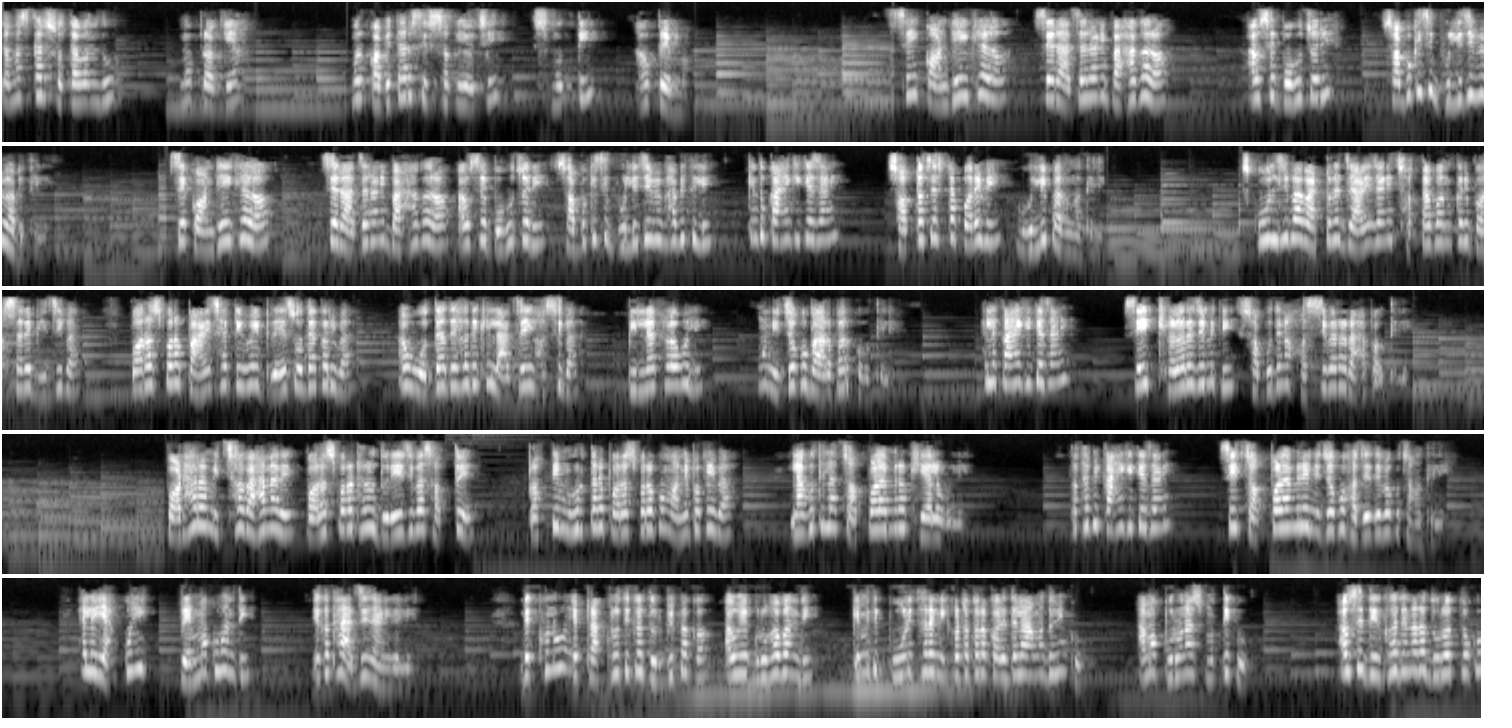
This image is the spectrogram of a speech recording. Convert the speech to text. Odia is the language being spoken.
ନମସ୍କାର ଶ୍ରୋତା ବନ୍ଧୁ ମୁଁ ପ୍ରଜ୍ଞା। ମୋର କବିତାର ଶୀର୍ଷକ ହେଉଛି ସ୍ମୃତି ଆଉ ପ୍ରେମ। ସେଇ କଣ୍ଢେଇ ଖେଳ ସେ ରାଜାରାଣୀ ବାହାଘର ଆଉ ସେ ବୋହୁ ଚୋରି ସବୁ କିଛି ଭୁଲିଯିବି ଭାବିଥିଲି। ସେ କଣ୍ଢେଇ ଖେଳ ସେ ରାଜାରାଣୀ ବାହାଘର ଆଉ ସେ ବୋହୁ ଚୋରି ସବୁ କିଛି ଭୁଲିଯିବି ଭାବିଥିଲି କିନ୍ତୁ କାହିଁକି କେଜାଣି? ଶତ ଚେଷ୍ଟା ପରେ ବି ଭୁଲି ପାରୁନଥିଲି। ସ୍କୁଲ ଯିବା ବାଟରେ ଜାଣି ଜାଣି ଛତା ବନ୍ଦ କରି ବର୍ଷାରେ ଭିଜିବା ପରସ୍ପର ପାଣି ଛାଟି ହୋଇ ଡ୍ରେସ୍ ଓଦା କରିବା ଆଉ ଓଦା ଦେହ ଦେଖି ଲାଜେଇ ହସିବା ପିଲା ଖେଳ ବୋଲି ମୁଁ ନିଜକୁ ବାର ବାର କହୁଥିଲି। ହେଲେ କାହିଁକି କେଜାଣି? ସେଇ ଖେଳରେ ଯେମିତି ସବୁଦିନ ହସିବାର ରାହା ପାଉଥିଲି। ପଢାର ମିଛ ବାହାନାରେ ପରସ୍ପରଠାରୁ ଦୂରେଇ ଯିବା ସତ୍ତ୍ୱେ ପ୍ରତି ମୁହୂର୍ତ୍ତରେ ପରସ୍ପରକୁ ମନେ ପକେଇବା ଲାଗୁଥିଲା ଚପଳାମିର ଖିଆଲ ବୋଲି। ତଥାପି କାହିଁକି କେଜାଣି? ସେଇ ଚପଳାମିରେ ନିଜକୁ ହଜେଇ ଦେବାକୁ ଚାହୁଁଥିଲି। ହେଲେ ୟାକୁ ହିଁ ପ୍ରେମ କୁହନ୍ତି ଏକଥା ଆଜି ଜାଣିଗଲି। ଦେଖୁନୁ ଏ ପ୍ରାକୃତିକ ଦୁର୍ବିପାକ ଆଉ ଏ ଗୃହବନ୍ଦୀ କେମିତି ପୁଣି ଥରେ ନିକଟତର କରିଦେଲା ଆମ ଦୁହିଁଙ୍କୁ ଆମ ପୁରୁଣା ସ୍ମୃତିକୁ। ଆଉ ସେ ଦୀର୍ଘ ଦିନର ଦୂରତ୍ୱକୁ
